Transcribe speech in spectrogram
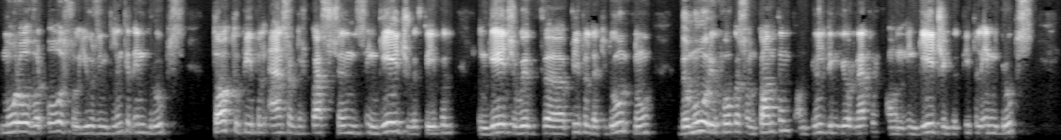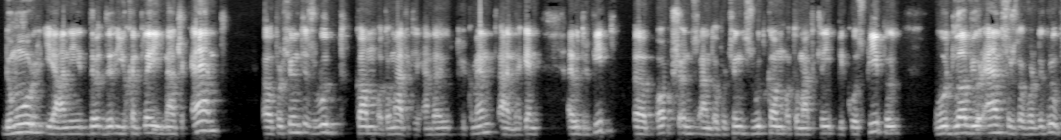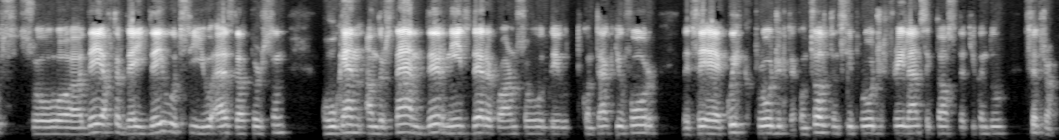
moreover also using linkedin groups talk to people answer their questions engage with people engage with uh, people that you don't know the more you focus on content on building your network on engaging with people in groups the more yani, the, the, you can play magic and opportunities would come automatically and i would recommend and again i would repeat uh, options and opportunities would come automatically because people would love your answers over the groups. So uh, day after day, they would see you as that person who can understand their needs, their requirements. So they would contact you for, let's say, a quick project, a consultancy project, freelancing task that you can do, etc.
